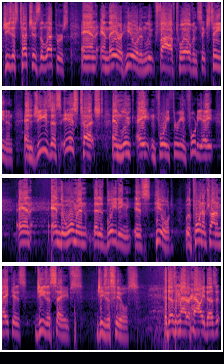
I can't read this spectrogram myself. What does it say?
Jesus touches the lepers and, and they are healed in Luke 5, 12 and 16. And, and Jesus is touched in Luke 8 and 43 and 48. And, and the woman that is bleeding is healed. Well, the point I'm trying to make is Jesus saves. Jesus heals. It doesn't matter how he does it.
